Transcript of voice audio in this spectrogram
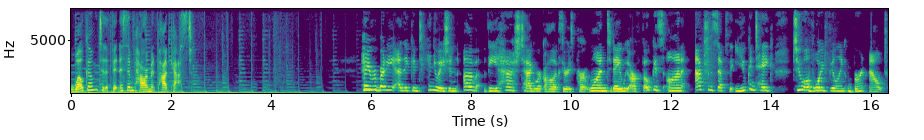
Welcome to the Fitness Empowerment Podcast. Hey, everybody, as a continuation of the hashtag workaholic series part one, today we are focused on action steps that you can take to avoid feeling burnt out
